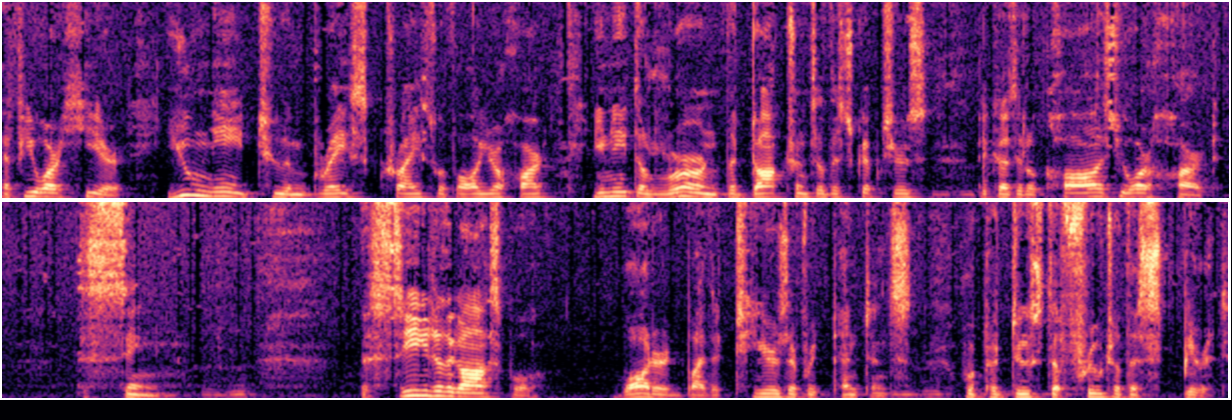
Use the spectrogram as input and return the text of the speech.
If you are here, you need to embrace Christ with all your heart. You need to learn the doctrines of the scriptures mm-hmm. because it'll cause your heart to sing. Mm-hmm. The seed of the gospel, watered by the tears of repentance, mm-hmm. will produce the fruit of the Spirit.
